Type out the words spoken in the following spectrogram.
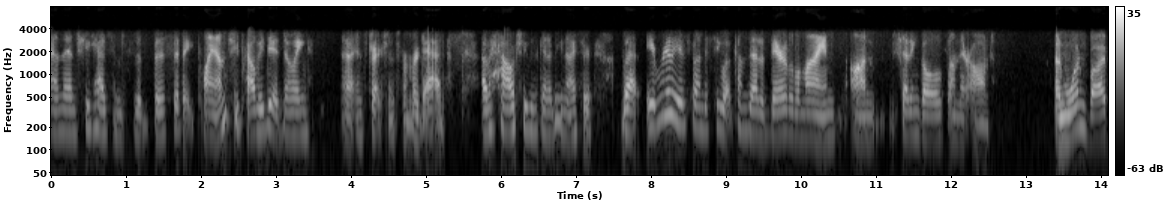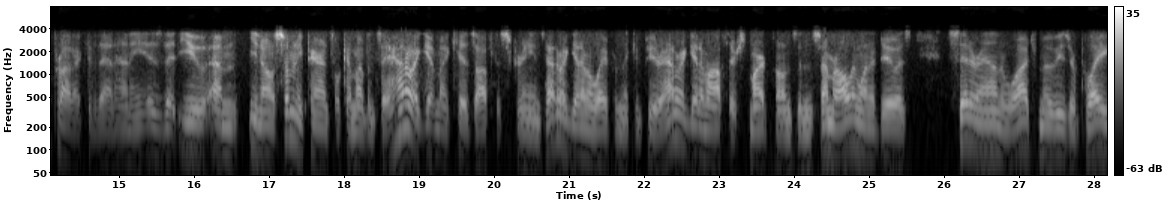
and then she had some specific plans. She probably did knowing uh, instructions from her dad of how she was going to be nicer. But it really is fun to see what comes out of their little minds on setting goals on their own. And one byproduct of that, honey, is that you, um, you know, so many parents will come up and say, "How do I get my kids off the screens? How do I get them away from the computer? How do I get them off their smartphones?" In the summer, all they want to do is sit around and watch movies or play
